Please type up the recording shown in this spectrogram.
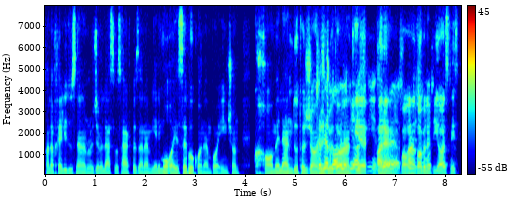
حالا خیلی دوست ندارم راجع به لستواس حرف بزنم. یعنی مقایسه بکنم با این چون کاملا دو تا ژانر جدا آره, آره واقعا قابل قیاس نیست.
